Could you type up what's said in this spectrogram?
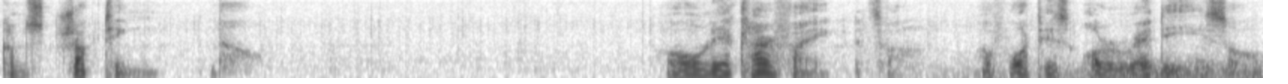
constructing now. Only a clarifying, that's all, of what is already so.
